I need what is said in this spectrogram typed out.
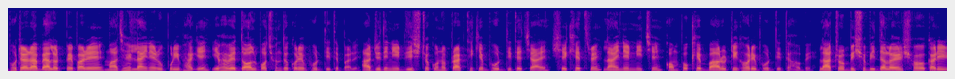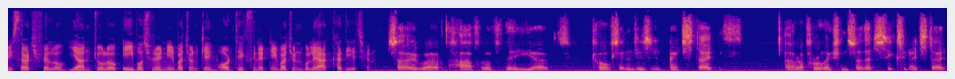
ভোটাররা ব্যালট পেপারে মাঝের লাইনের উপরিভাগে এভাবে দল পছন্দ করে ভোট দিতে পারে। আর যদি নির্দিষ্ট কোনো প্রার্থীকে ভোট দিতে চায় সেক্ষেত্রে লাইনের নিচে কমপক্ষে বারোটি ঘরে ভোট দিতে হবে। লাট্রপ বিশ্ববিদ্যালয়ের সহকারী রিসার্চ ফেলো ইয়ান টোলক এই বছরের নির্বাচনকে অর্ধেক সিনেট নির্বাচন বলে আখ্যা দিয়েছেন। Uh, the uh, 12 senators in each state are up for election, so that's six in each state.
